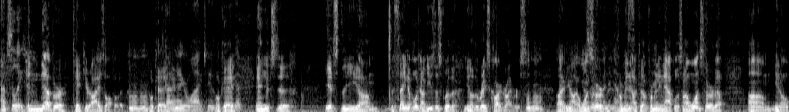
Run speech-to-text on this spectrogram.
Absolutely. And never take your eyes off of it. Okay. Got to know your why too. Okay. Yep. And it's the it's the, um, the thing of looking. I've used this for the you know the race car drivers. Mm-hmm. Uh, you know, I once heard from from Indianapolis. Okay, from Indianapolis, and I once heard a. Um, you know,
